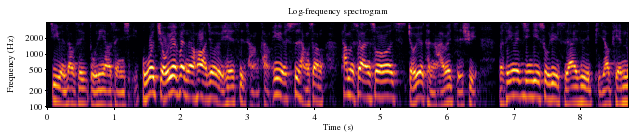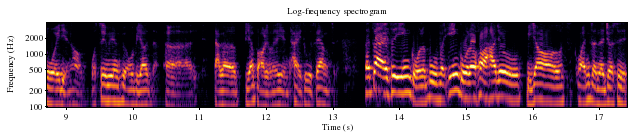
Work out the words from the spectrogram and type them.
基本上是笃定要升息，不过九月份的话就有些市场看，因为市场上他们虽然说九月可能还会持续，可是因为经济数据实在是比较偏弱一点哦，我这边我比较呃打个比较保留的一点态度这样子。那再来是英国的部分，英国的话它就比较完整的就是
